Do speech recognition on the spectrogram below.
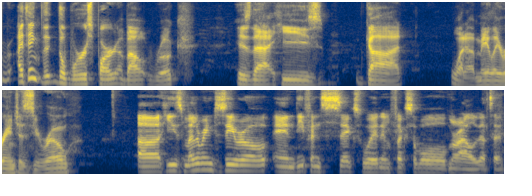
I think the, the worst part about Rook is that he's got what a melee range of zero. Uh, he's melee range zero and defense six with inflexible morality. That's it.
